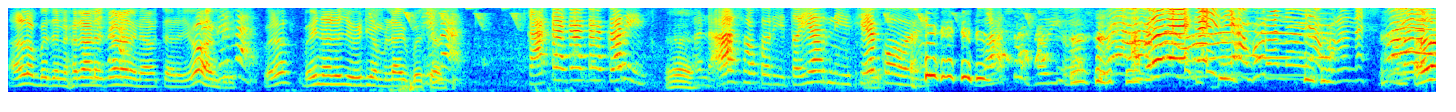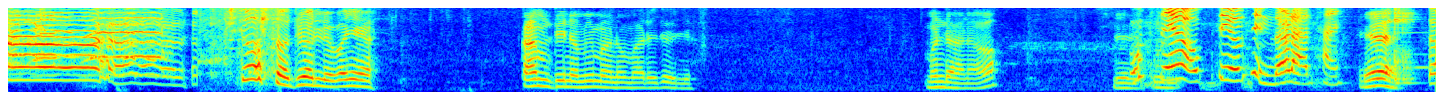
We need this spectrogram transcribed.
હાલો. બધાને હરાડે ચડાવીને આવતા રહ્યો આંગળી બરાબર? બહેના રહેજો વીડિયો લાઈવ બતાવી. કાકા કાકા કરી. હા. અને આ છોકરી તૈયારની શેકો હોય વાતું પૂરી હોય. દોસ્તો જોઈ લ્યો અહીંયા. કામટીના મહેમાનો મારે જોઈ લ્યો. મંડાણા. ઉપસે ઉપસી ઉપસી દડા થાય. હે તો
